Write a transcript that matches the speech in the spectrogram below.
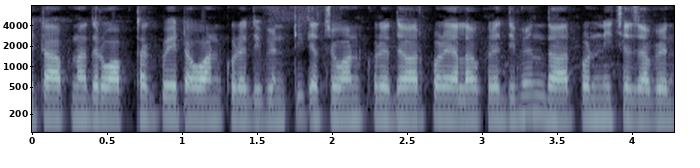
এটা আপনাদের অফ থাকবে, এটা অন করে দিবেন, ঠিক আছে? অন করে দেওয়ার পরে অ্যালাউ করে দিবেন, দেওয়ার পর নিচে যাবেন।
